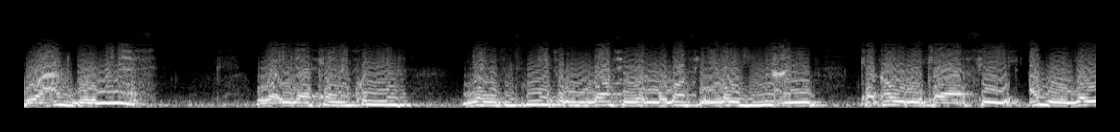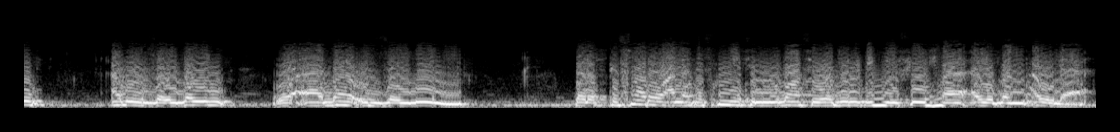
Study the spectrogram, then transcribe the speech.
وعبد مناف. وإذا كان كله جاز تثنية المضاف والمضاف إليه معا كقولك في أبو زيد أبو الزيدين وآباء الزيدين والاقتصار على تثنية المضاف وجمعه فيها أيضا أولى.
